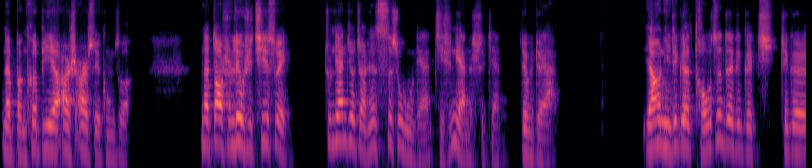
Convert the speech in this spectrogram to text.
那本科毕业二十二岁工作，那到是六十七岁，中间就讲成四十五年，几十年的时间，对不对啊？然后你这个投资的这个期这个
